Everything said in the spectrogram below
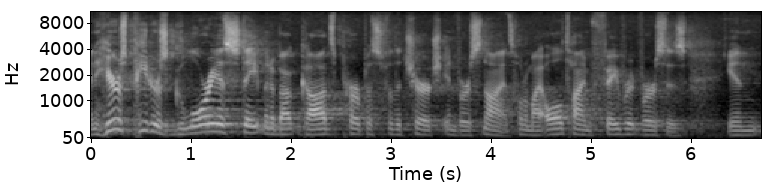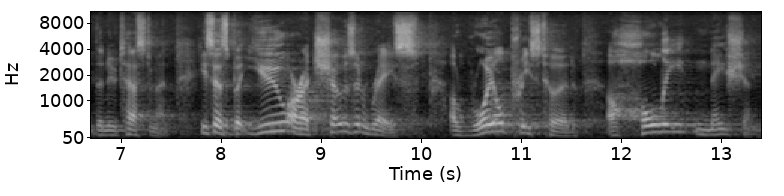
And here's Peter's glorious statement about God's purpose for the church in verse 9. It's one of my all time favorite verses in the New Testament. He says, But you are a chosen race, a royal priesthood, a holy nation,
